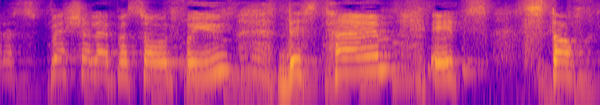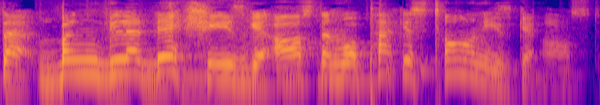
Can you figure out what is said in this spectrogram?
Got a special episode for you. This time, it's stuff that Bangladeshis get asked and what Pakistanis get asked.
